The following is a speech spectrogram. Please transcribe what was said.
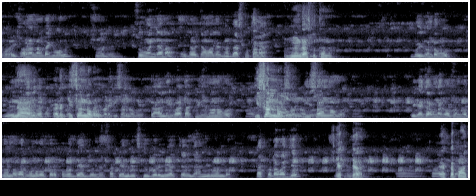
করা হয়েছিল। আপনার নামটা কি বলুন? সুমন জানি। সুমন জানা? এটা হচ্ছে আমাদের দাসপুর থানা? হুম দাসপুর থানা। বৈকুণ্ঠপুর না কালীবাটা। এটা কিশোরনগর। কিশোরনগর। কালীবাটা কৃষ্ণনগর কিশোরনগর। কিষণনগর ঠিক আছে আপনাকে অসংখ্য ধন্যবাদ বন দপ্তর খবর দেওয়ার জন্য। সাথে আমি রেস্কিউ করে নিয়ে যাচ্ছি আমি জাহাঙ্গীর মন্ডল রাত কটা বাজছে একটা। একটা পাঁচ।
